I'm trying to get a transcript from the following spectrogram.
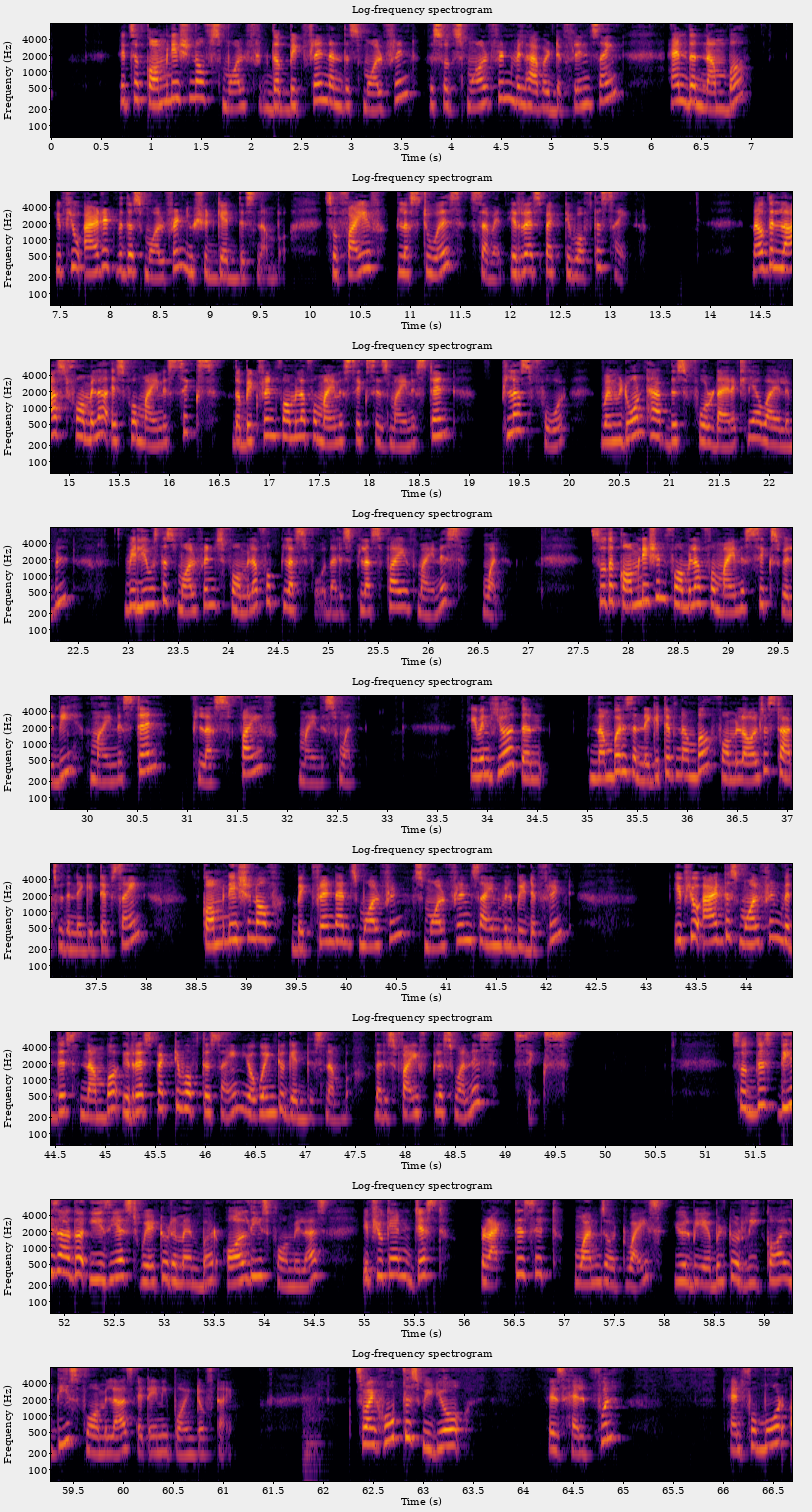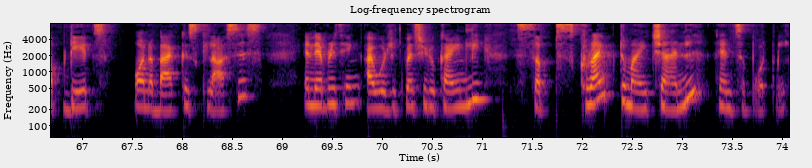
It's a combination of small, the big friend and the small friend. So the small friend will have a different sign and the number, if you add it with the small friend, you should get this number. So 5 plus 2 is 7 irrespective of the sign. Now the last formula is for minus 6. The big friend formula for minus 6 is minus 10 plus 4. When we don't have this 4 directly available, we'll use the small friends formula for plus 4 that is plus 5 minus 1. So the combination formula for minus 6 will be minus 10 plus 5 minus 1. Even here the number is a negative number. Formula also starts with a negative sign. Combination of big friend and small friend. Small friend sign will be different. If you add the small friend with this number, irrespective of the sign, you're going to get this number. That is 5 plus 1 is 6. So this, these are the easiest way to remember all these formulas. If you can just practice it once or twice, you'll be able to recall these formulas at any point of time. So I hope this video is helpful. And for more updates on Abacus classes, and everything, I would request you to kindly subscribe to my channel and support me.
